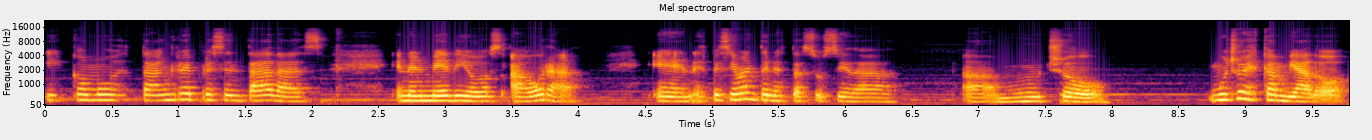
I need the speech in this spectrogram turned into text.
y cómo están representadas en el medios ahora, en, especialmente en esta sociedad. Uh, mucho, mucho es cambiado.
